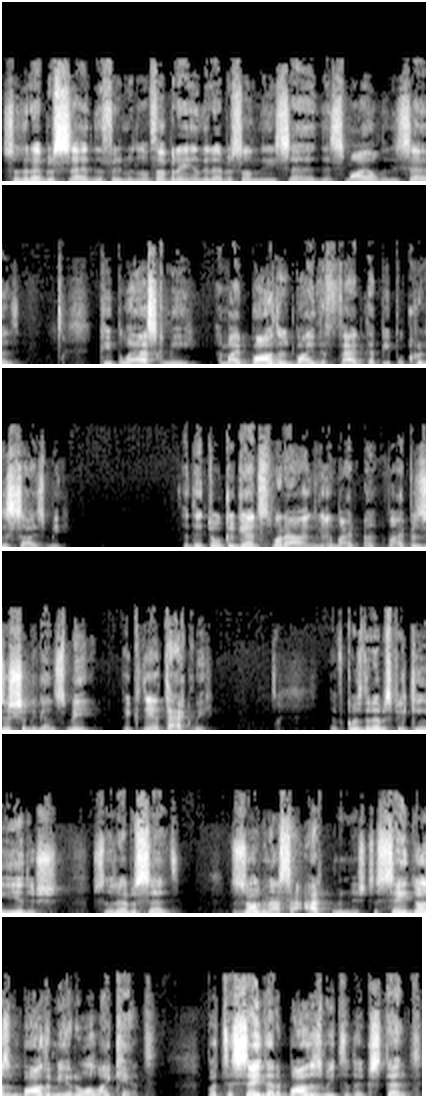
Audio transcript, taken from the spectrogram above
So the Rebbe said, in the middle of Fabrein, the Rebbe suddenly said, and smiled, and he said, People ask me, am I bothered by the fact that people criticize me? That they talk against what I, my, my position against me. They, they attack me. Of course, the Rebbe speaking Yiddish. So the Rebbe said, To say it doesn't bother me at all, I can't. But to say that it bothers me to the extent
